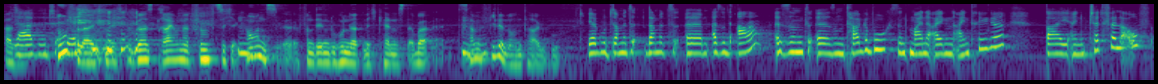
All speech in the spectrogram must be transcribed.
also ja, gut. Du okay. vielleicht nicht. Du hast 350 hm. Accounts, mhm. von denen du 100 nicht kennst, aber das mhm. haben viele noch ein Tagebuch. Ja gut, damit, damit äh, also A, es sind, äh, so ein Tagebuch sind meine eigenen Einträge. Bei einem Chatverlauf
